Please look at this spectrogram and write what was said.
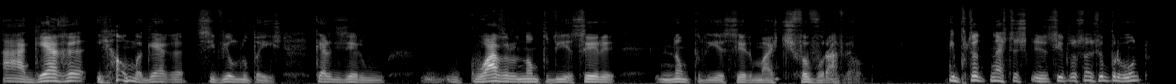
há guerra e há uma guerra civil no país. Quer dizer, o, o quadro não podia ser não podia ser mais desfavorável. E, portanto, nestas eh, situações eu pergunto,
